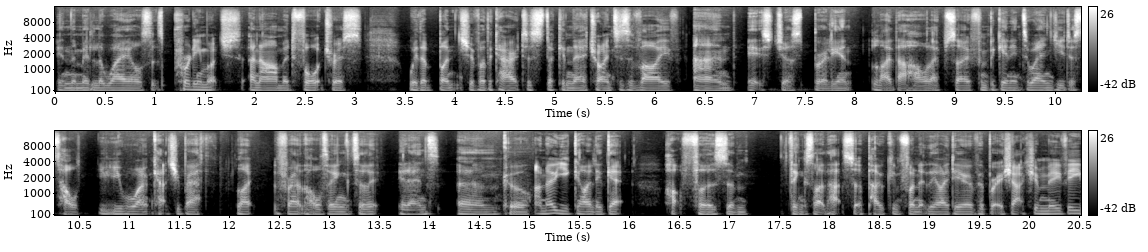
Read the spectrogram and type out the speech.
in the middle of Wales that's pretty much an armoured fortress with a bunch of other characters stuck in there trying to survive. And it's just brilliant. Like that whole episode from beginning to end, you just hold, you, you won't catch your breath like throughout the whole thing until it, it ends. Um, Cool. I know you kind of get hot fuzz and things like that, sort of poking fun at the idea of a British action movie,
